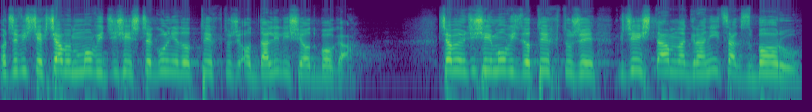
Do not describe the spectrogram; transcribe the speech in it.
Oczywiście chciałbym mówić dzisiaj szczególnie do tych, którzy oddalili się od Boga. Chciałbym dzisiaj mówić do tych, którzy gdzieś tam na granicach zboru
